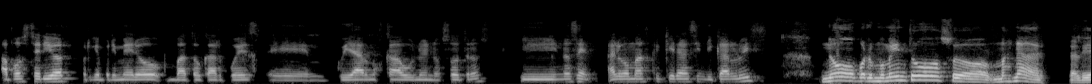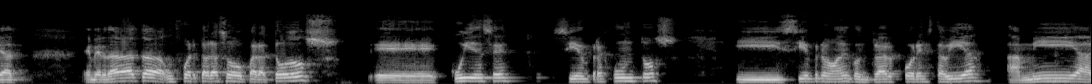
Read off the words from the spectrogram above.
a posterior, porque primero va a tocar, pues, eh, cuidarnos cada uno de nosotros. Y no sé, ¿algo más que quieras indicar, Luis? No, por los momentos, más nada, en realidad. En verdad, un fuerte abrazo para todos. Eh, cuídense siempre juntos y siempre nos van a encontrar por esta vía. A mí, a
